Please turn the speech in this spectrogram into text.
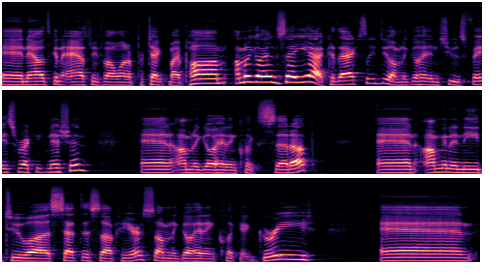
And now it's going to ask me if I want to protect my palm. I'm going to go ahead and say yeah, because I actually do. I'm going to go ahead and choose face recognition, and I'm going to go ahead and click setup. And I'm going to need to uh, set this up here, so I'm to go ahead and click agree and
